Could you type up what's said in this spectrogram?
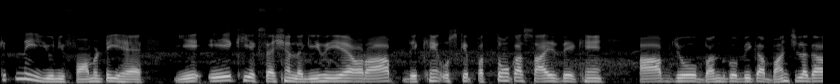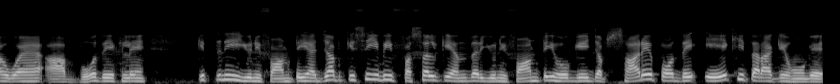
कितनी यूनिफॉर्मिटी है ये एक ही एक्सेशन लगी हुई है और आप देखें उसके पत्तों का साइज़ देखें, आप जो बंद गोभी का बंच लगा हुआ है, आप वो देख लें। कितनी यूनिफॉर्मिटी है। जब किसी भी फ़सल के अंदर यूनिफॉर्मिटी होगी, जब सारे पौधे एक ही तरह के होंगे,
